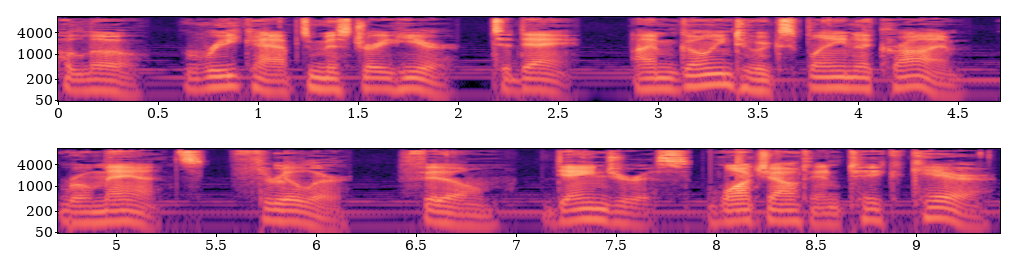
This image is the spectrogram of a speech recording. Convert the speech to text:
Hello, Recapped Mystery here. Today, I'm going to explain a crime, romance, thriller, film, dangerous. Watch out and take care.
